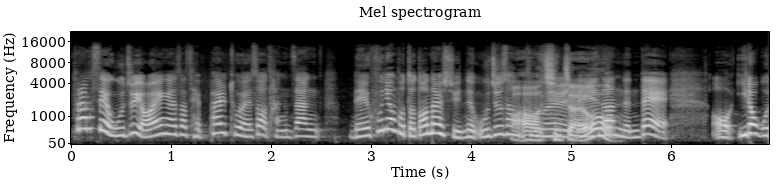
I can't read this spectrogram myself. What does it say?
프랑스의 우주 여행회사 제팔토에서 당장 내후년부터 떠날 수 있는 우주 상품을 아? 내놨는데 어 1억 5,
